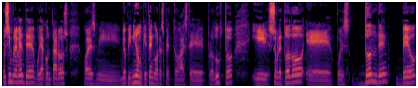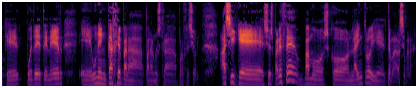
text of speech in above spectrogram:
Yo simplemente voy a contaros cuál es mi, opinión que tengo respecto a este producto y sobre todo, eh, pues, dónde veo que puede tener eh, un encaje para, para nuestra profesión. Así que, si os parece, vamos con la intro y el tema de la semana.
